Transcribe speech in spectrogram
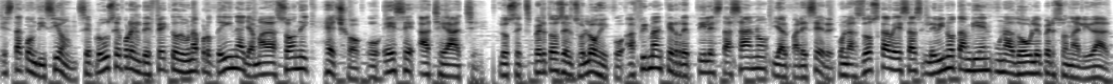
Esta condición se produce por el defecto de una proteína llamada Sonic Hedgehog o SHH. Los expertos del zoológico afirman que el reptil está sano y al parecer con las dos cabezas le vino también una doble personalidad.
